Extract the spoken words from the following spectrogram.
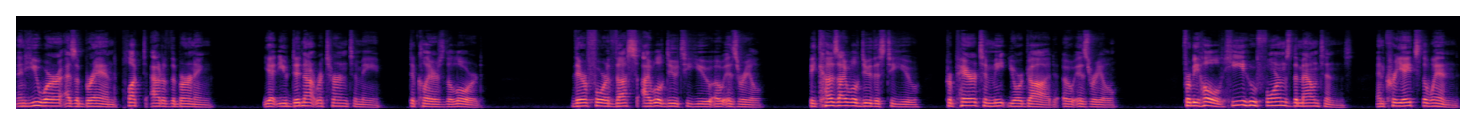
and you were as a brand plucked out of the burning. Yet you did not return to me, declares the Lord. Therefore, thus I will do to you, O Israel because I will do this to you, prepare to meet your God, O Israel. For behold, he who forms the mountains, and creates the wind,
